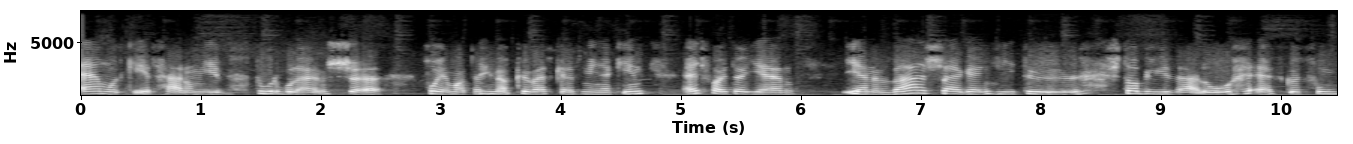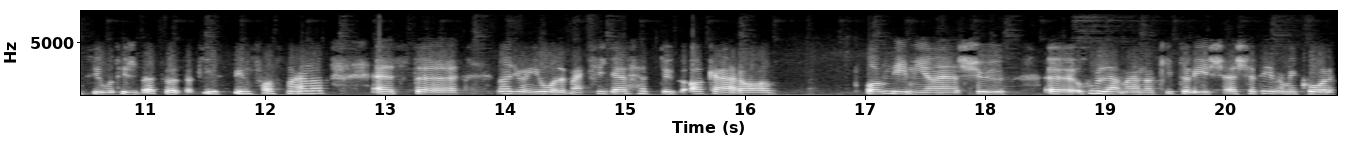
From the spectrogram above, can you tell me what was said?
elmúlt két-három év turbulens folyamatainak következményeként egyfajta ilyen ilyen válságenyhítő, stabilizáló eszköz funkciót is betölt a készpénz használat. Ezt nagyon jól megfigyelhettük akár a pandémia első hullámának kitörése esetén, amikor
